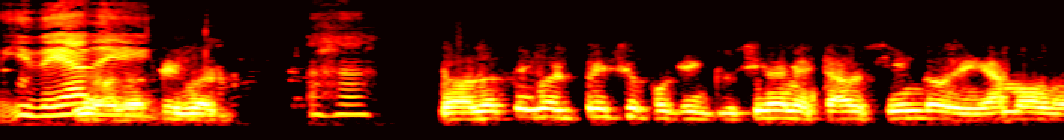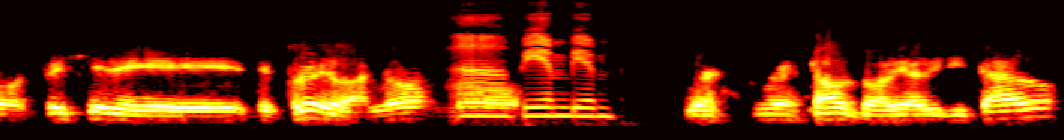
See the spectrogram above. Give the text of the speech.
idea de...? No tengo, el, no, no tengo el precio porque inclusive han estado haciendo, digamos, especie de, de pruebas, ¿no? Ah, bien, bien. No, ha estado todavía habilitado.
